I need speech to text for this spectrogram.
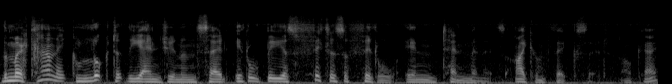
the mechanic looked at the engine and said, it'll be as fit as a fiddle in 10 minutes. I can fix it. Okay?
